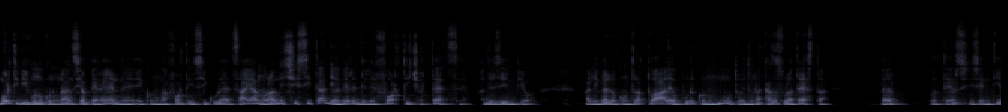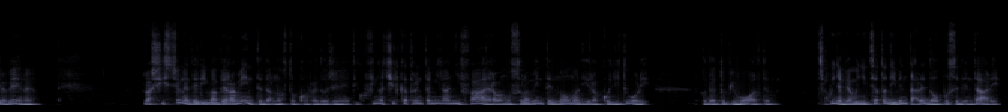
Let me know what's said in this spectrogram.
Molti vivono con un'ansia perenne e con una forte insicurezza e hanno la necessità di avere delle forti certezze, ad esempio a livello contrattuale oppure con un mutuo ed una casa sulla testa, per potersi sentire bene. La scissione deriva veramente dal nostro corredo genetico. Fino a circa 30.000 anni fa eravamo solamente nomadi raccoglitori, l'ho detto più volte. Quindi abbiamo iniziato a diventare dopo sedentari.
